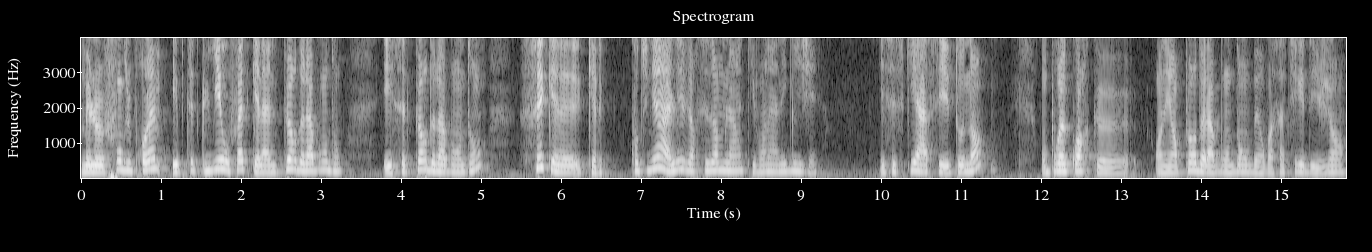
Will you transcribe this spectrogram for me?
Mais le fond du problème est peut-être lié au fait qu'elle a une peur de l'abandon. Et cette peur de l'abandon fait qu'elle qu'elle continue à aller vers ces hommes-là qui vont la négliger. Et c'est ce qui est assez étonnant. On pourrait croire que en ayant peur de l'abandon, ben, on va s'attirer des gens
